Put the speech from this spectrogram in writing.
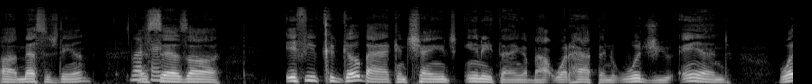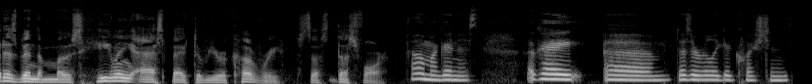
uh, messaged in Love and her. says, uh, "If you could go back and change anything about what happened, would you? And what has been the most healing aspect of your recovery thus, thus far?" Oh my goodness. Okay, um, those are really good questions.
